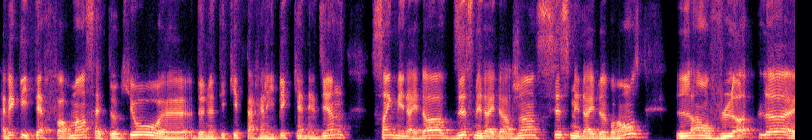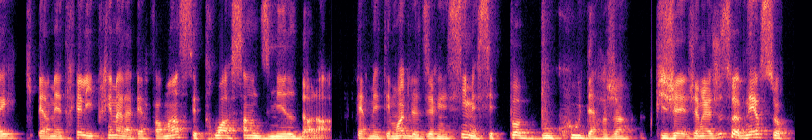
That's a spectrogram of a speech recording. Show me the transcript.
avec les performances à Tokyo euh, de notre équipe paralympique canadienne, cinq médailles d'or, 10 médailles d'argent, six médailles de bronze, l'enveloppe là, qui permettrait les primes à la performance, c'est 310 000 dollars permettez-moi de le dire ainsi, mais c'est pas beaucoup d'argent. Puis j'aimerais juste revenir sur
